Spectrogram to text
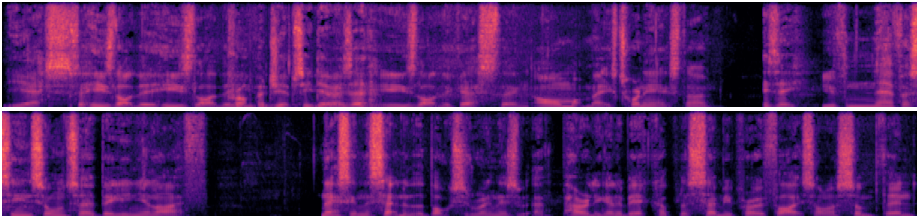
Yes. So he's like the he's like the Proper gypsy do, is it? He's like the guest thing. Oh my, mate, he's 28 stone. Is he? You've never seen someone so big in your life. Next thing, they're setting up the boxing ring. There's apparently going to be a couple of semi-pro fights on or something.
